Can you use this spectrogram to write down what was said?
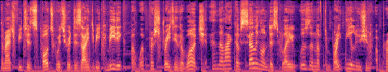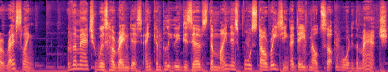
The match featured spots which were designed to be comedic but were frustrating to watch, and the lack of selling on display was enough to break the illusion of pro wrestling. The match was horrendous and completely deserves the minus 4 star rating that Dave Meltzer awarded the match.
